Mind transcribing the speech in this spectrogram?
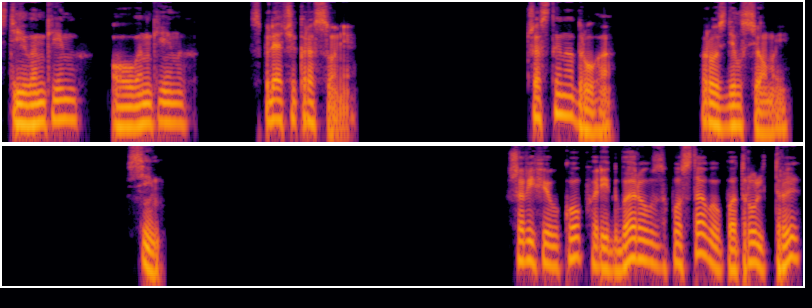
Стівен Кінг, Овен Кінг, Сплячі красуні. Частина друга. Розділ сьомий. Сім. Шерифів коп Рід Берроуз поставив патруль 3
